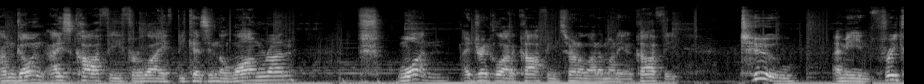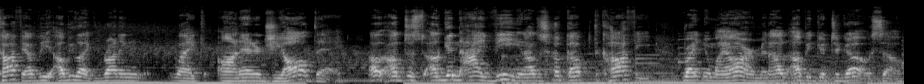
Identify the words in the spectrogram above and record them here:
I'm going iced coffee for life because in the long run, one, I drink a lot of coffee and spend a lot of money on coffee. Two, I mean, free coffee. I'll be I'll be like running like on energy all day. I'll, I'll just I'll get an IV and I'll just hook up the coffee right into my arm, and I'll, I'll be good to go. So,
